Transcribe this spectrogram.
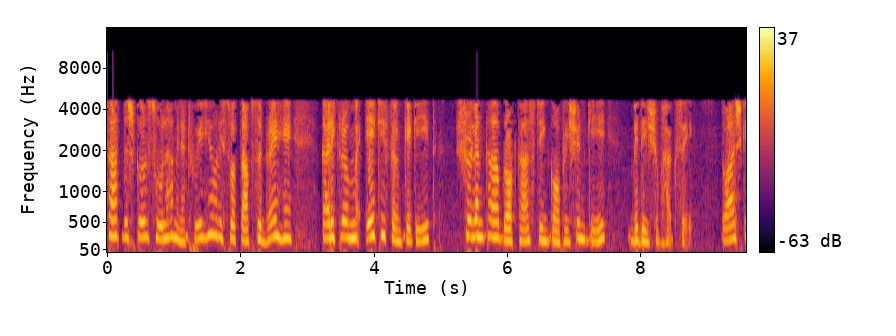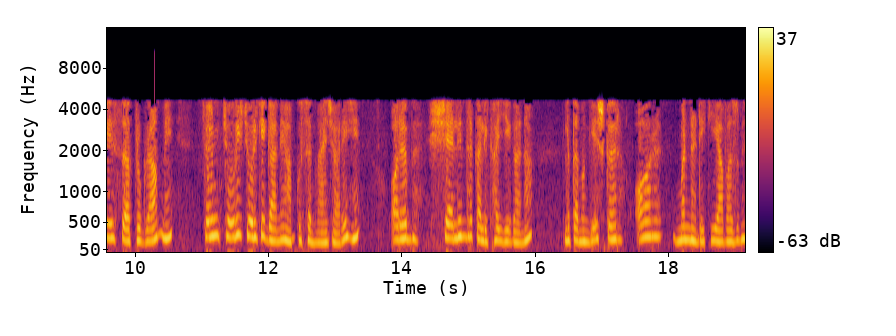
सात बजकर सोलह मिनट हुए हैं और इस वक्त आप सुन रहे हैं कार्यक्रम एक ही फ़िल्म के गीत श्रीलंका ब्रॉडकास्टिंग कॉरपोरेशन के विदेश विभाग से। तो आज के इस प्रोग्राम में फ़िल्म चोरी चोरी के गाने आपको सुनवाए जा रहे हैं। और अब शैलेंद्र का लिखा ये गाना लता मंगेशकर और मन्ना डे की आवाजों में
